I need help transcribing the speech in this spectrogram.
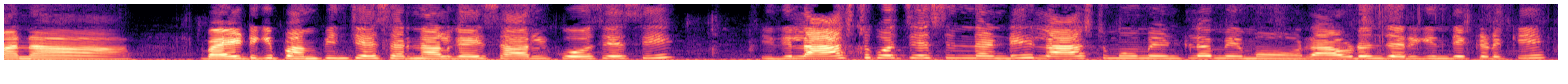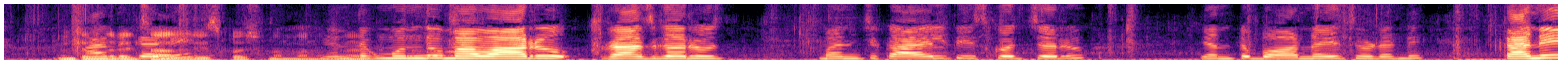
మన బయటికి పంపించేశారు నాలుగైదు సార్లు కోసేసి. ఇది లాస్ట్కి వచ్చేసిందండి. లాస్ట్ మూమెంట్లో మేము రావడం జరిగింది ఇక్కడికి. ఇంతకు ముందు మా వారు రాజుగారు మంచి కాయలు తీసుకొచ్చారు. ఎంత బాగున్నాయో చూడండి. కానీ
